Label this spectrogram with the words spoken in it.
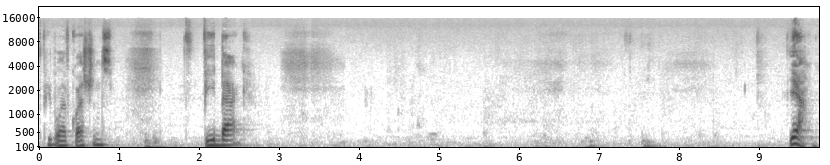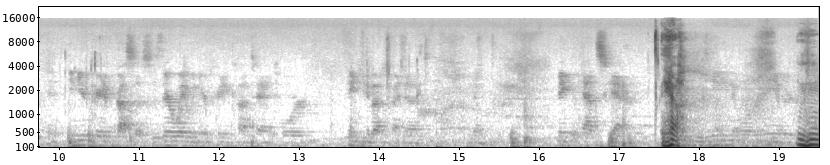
If people have questions, feedback. Yeah. In your creative process, is there a way when you're creating content or thinking about trying to, you know, make the path scatter? Yeah. Mm-hmm.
